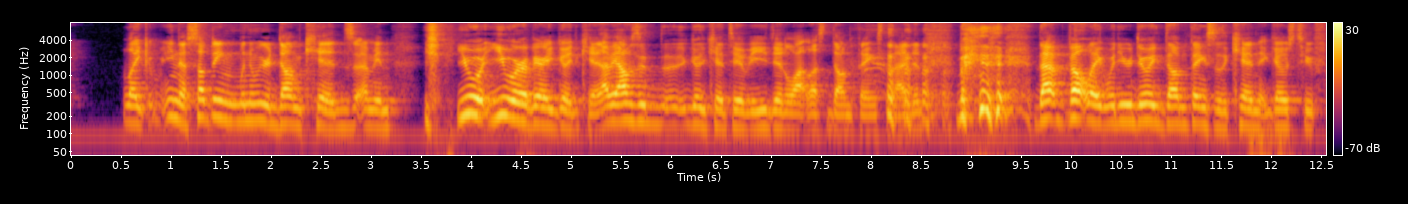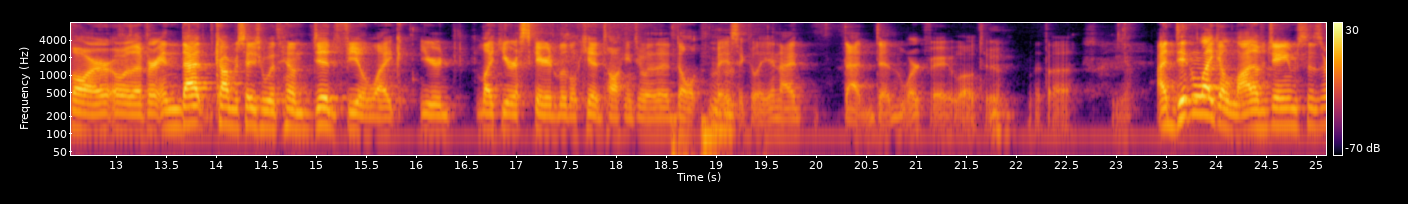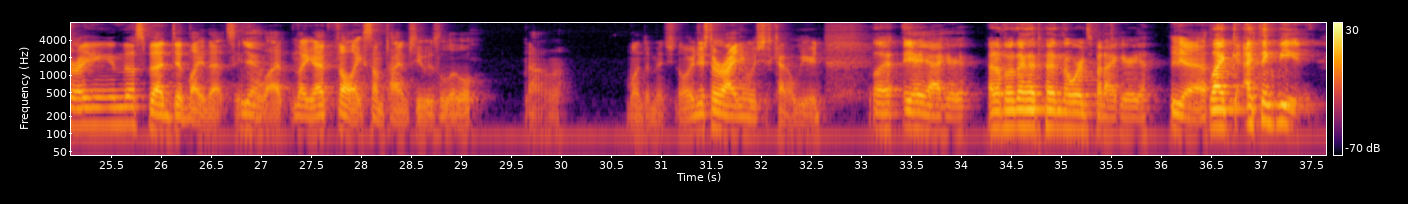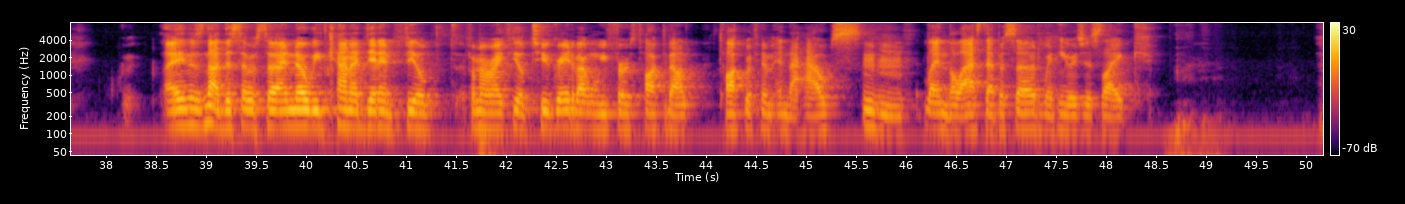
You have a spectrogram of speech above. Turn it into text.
like you know something when we were dumb kids i mean you were you were a very good kid i mean i was a good kid too but you did a lot less dumb things than i did but that felt like when you were doing dumb things as a kid and it goes too far or whatever and that conversation with him did feel like you're like you're a scared little kid talking to an adult basically and i that did work very well too with uh Yeah. I didn't like a lot of James's writing in this, but I did like that scene Yeah. a lot. Like I felt like sometimes he was a little, I don't know, one dimensional, or just the writing was just kind of weird. Like, yeah, yeah, I hear you. I don't know if I put in the words, but I hear you. Yeah, Like, I think we. I mean, it's not this episode. I know we kind of didn't feel, if I'm right, feel too great about when we first talked about talked with him in the house hmm in the last episode when he was just like,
